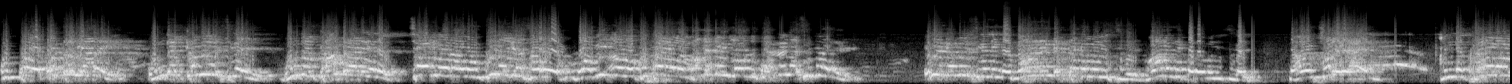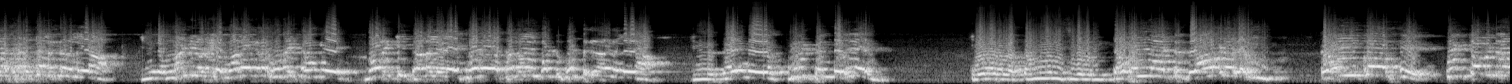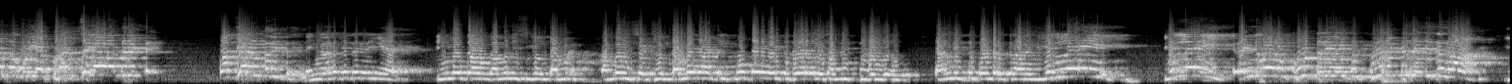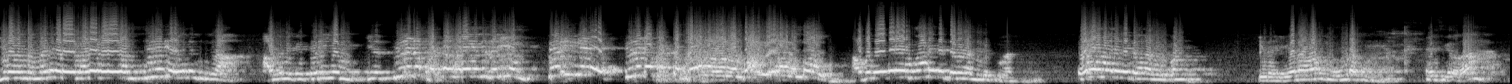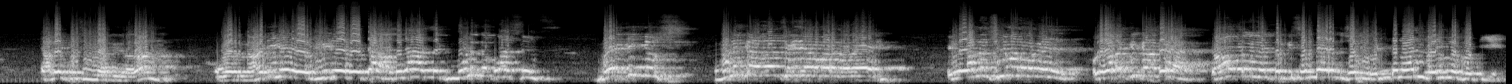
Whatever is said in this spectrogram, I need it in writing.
குப்பையை கொட்டது யாரை உங்கள் கம்யூனிஸ்டுகள் உங்கள் காமராடுகள் சேகராவும் குடியரசாவும் நான் வீட்டில் உள்ள குப்பையெல்லாம் பக்கத்து வீட்டில் வந்து கொட்டலாம் இந்த கம்யூனிஸ்டுகள் நீங்கள்? மானங்கட்ட கம்யூனிஸ்டுகள் மானங்கட்ட கம்யூனிஸ்டுகள். நான் சொல்கிறேன் இல்லையா? இந்த மண்ணினுடைய மலைகளை உடைத்தாங்க நொறுக்கி கடலிலே கடலில் தமிழ்நாட்டு திராவிடரும் திட்டமிட்டு நடத்தக்கூடிய பச்சையான திருட்டு பச்சையான திருட்டு நீங்க நினைச்சிட்டு திமுகவும் கம்யூனிஸ்டும் தமிழ் கம்யூனிஸ்ட் கட்சியும் தமிழ்நாட்டில் கூட்டணி வைத்து தேர்தலை சந்தித்து கொண்டு சந்தித்துக் கொண்டிருக்கிறார்கள் இல்லை இல்லை. ரெண்டு பேரும் கூட்டணி வைத்து திருட்டு செஞ்சுக்கிறான் இவன் இந்த மனிதரை திருடி அறிந்துக்கிறான் அவனுக்கு தெரியும் இது திருடப்பட்ட முறை என்று தெரியும். தெரிஞ்சு திருடப்பட்ட போகிறவர்கள் வாழ்கிறார் இருந்தால் அவன் ஏதோ மாநிலத்தவனாக இருப்பான்? ஏதோ மாநிலத்தவனாக இருப்பான்? இதை ஏதாவது ஊடகம் பேசுகிறதா? தலைப்பு செய்யாக்குகிறதா ஒரு நடிகர் ஒரு வீடியோ போட்டா அதுதான் அன்னைக்கு முழுக்க பாசிட்டிவ் பிரேக்கிங் நியூஸ் முழுக்க செய்தியாக வருகிறது இது வந்து சீமானவர்கள் ஒரு வழக்குக்காக காவல் நிலையத்திற்கு சென்றார் என்று சொல்லி ரெண்டு நாள் லைவ்ல போட்டியே.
